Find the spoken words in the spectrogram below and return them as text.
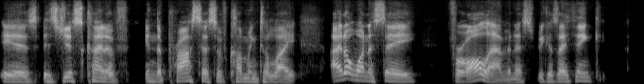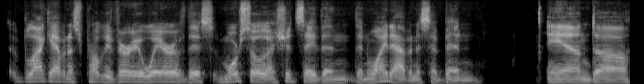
is is just kind of in the process of coming to light. I don't want to say for all Adventists because I think Black Adventists are probably very aware of this, more so I should say than than White Adventists have been, and uh,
